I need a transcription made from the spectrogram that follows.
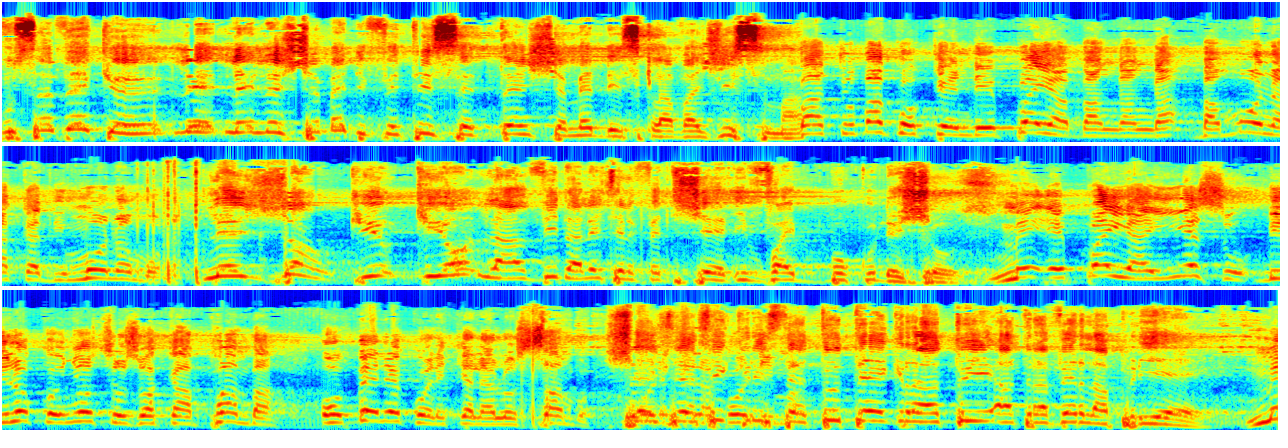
vous savez que le, le- le chemin du fétiche c'est un chemin d'esclavagisme. Les gens qui, qui ont la vie d'aller chez le féticheur ils voient beaucoup de choses. Chez Jésus-Christ tout est gratuit à travers la prière. Me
